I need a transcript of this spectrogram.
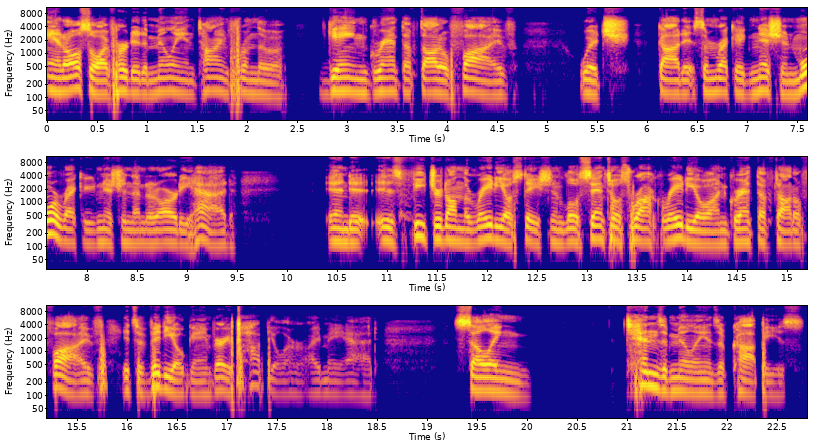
And also, I've heard it a million times from the game Grand Theft Auto 5, which got it some recognition, more recognition than it already had. And it is featured on the radio station Los Santos Rock Radio on Grand Theft Auto 5. It's a video game, very popular, I may add, selling tens of millions of copies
